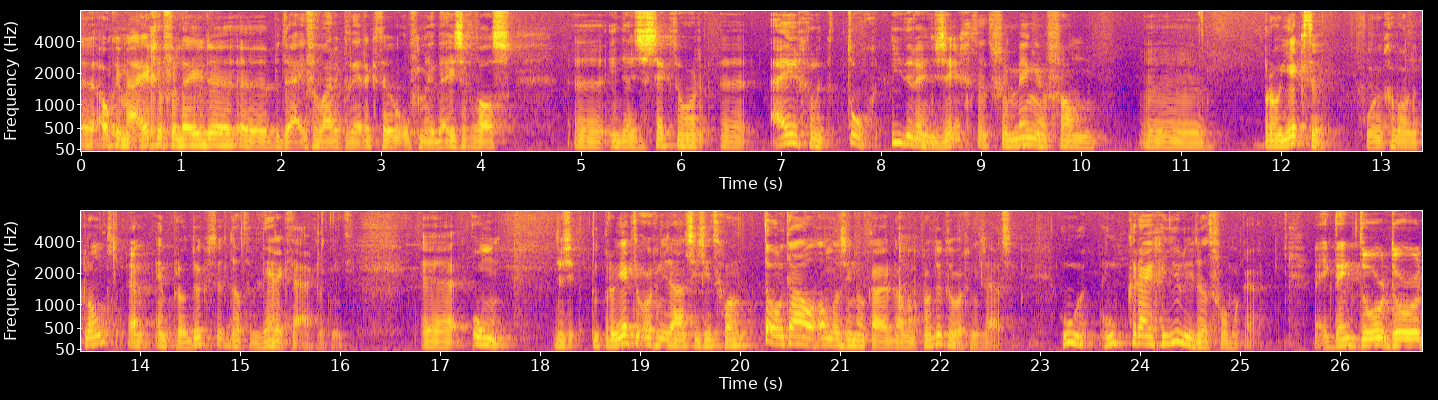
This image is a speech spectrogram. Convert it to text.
eh, ook in mijn eigen verleden, eh, bedrijven waar ik werkte of mee bezig was eh, in deze sector, eigenlijk toch iedereen zegt het vermengen van projecten voor een gewone klant Ja. en, en producten, dat werkt eigenlijk niet. Om, dus een projectorganisatie zit gewoon totaal anders in elkaar dan een productorganisatie. Hoe, hoe krijgen jullie dat voor elkaar? Ik denk door, door,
